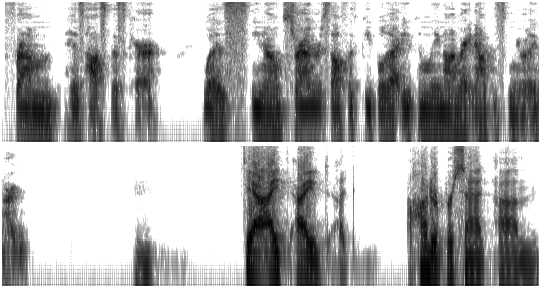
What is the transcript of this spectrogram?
from his hospice care was, you know, surround yourself with people that you can lean on right now because it's going to be really hard. Mm-hmm. Yeah, I, I, I 100%, um,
